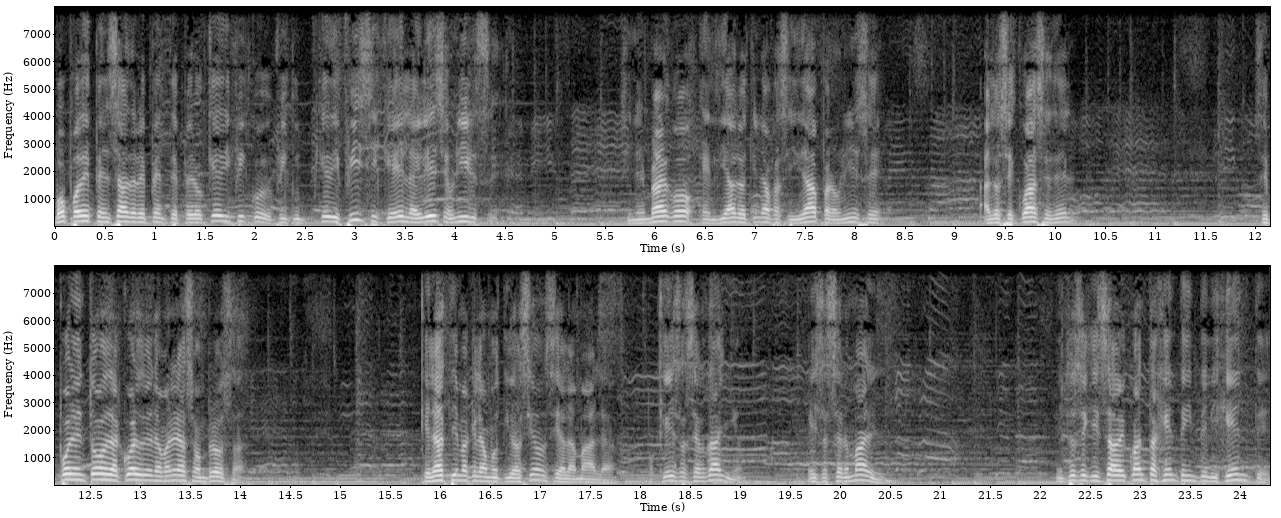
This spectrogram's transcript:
Vos podés pensar de repente, pero qué, difícil que es la iglesia unirse. Sin embargo, el diablo tiene una facilidad para unirse a los secuaces de él. Se ponen todos de acuerdo de una manera asombrosa. Qué lástima que la motivación sea la mala, porque es hacer daño, es hacer mal. Entonces, ¿quién sabe cuánta gente inteligente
